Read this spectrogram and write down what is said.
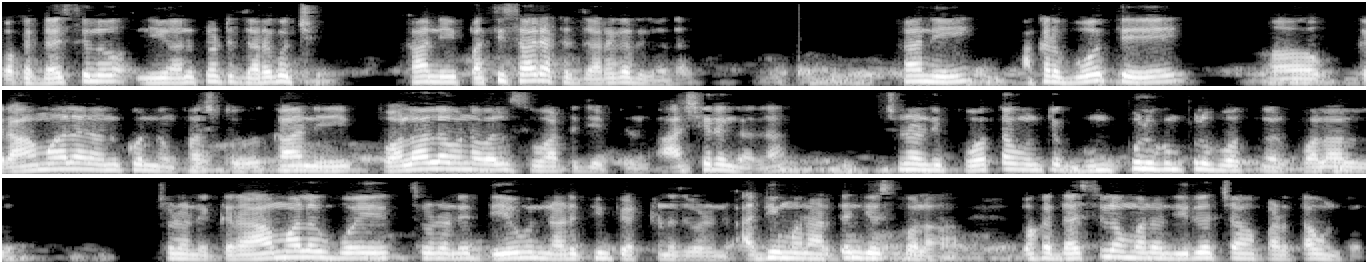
ఒక దశలో నీ అనుకున్నట్టు జరగచ్చు. కానీ ప్రతిసారి అట్లా జరగదు కదా. కానీ అక్కడ పోతే గ్రామాలని అనుకున్నాం ఫస్ట్ కానీ పొలాల్లో ఉన్న వాళ్ళు సువార్త చెప్పారు ఆశ్చర్యం కదా. చూడండి పోతా ఉంటే గుంపులు గుంపులు పోతున్నారు పొలాల్లో. చూడండి గ్రామాలకు పోయి చూడండి దేవుని నడిపింపు ఎట్లా చూడండి. అది మనం అర్థం చేసుకోవాలా? ఒక దశలో మనం నిరుత్సాహపడతా ఉంటాం.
